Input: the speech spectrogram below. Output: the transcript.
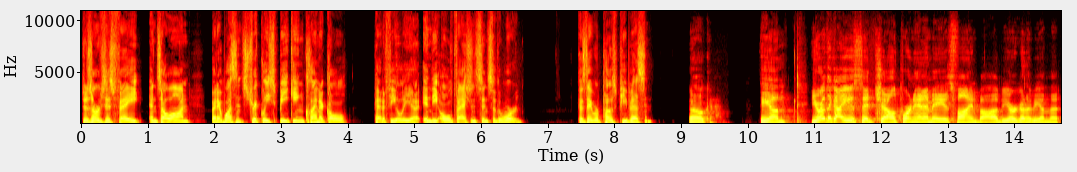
deserves his fate, and so on. But it wasn't strictly speaking clinical pedophilia in the old fashioned sense of the word. Because they were post pubescent. Okay. The um, you're the guy who said child porn anime is fine, Bob. You're going to be on the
